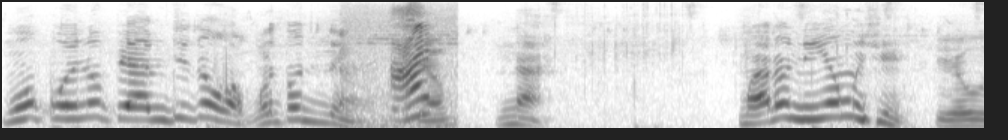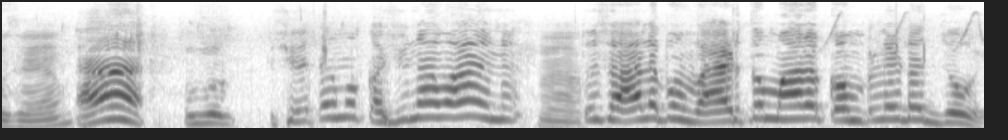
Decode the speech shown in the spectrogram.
હું કોઈનું પ્રેમથી તો વાપરતો જ નહીં. ના. મારો નિયમ છે. એવું છે એમ? હા. ખેતરમાં કશું ના વાય ને તો ચાલે પણ વાયર તો મારો કમ્પ્લીટ જ જોવે.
